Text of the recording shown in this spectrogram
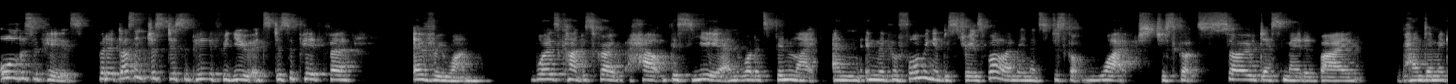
all disappears. But it doesn't just disappear for you, it's disappeared for everyone. Words can't describe how this year and what it's been like. And in the performing industry as well, I mean, it's just got wiped, just got so decimated by the pandemic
